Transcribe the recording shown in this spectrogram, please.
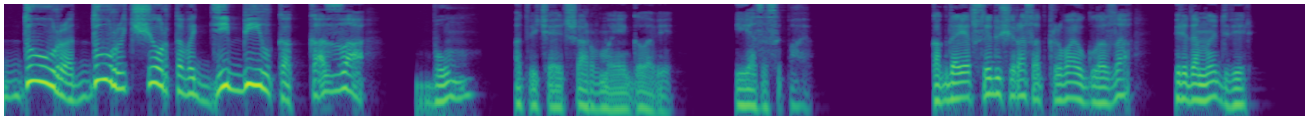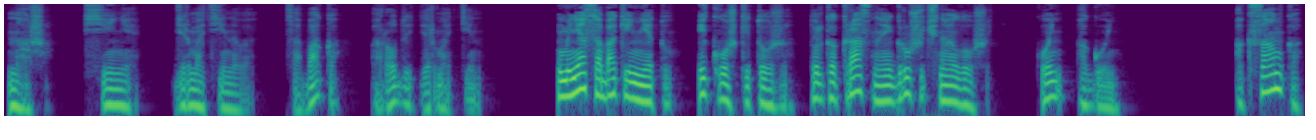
«Дура! Дура чертова! Дебилка! Коза!» Бум! отвечает шар в моей голове, и я засыпаю. Когда я в следующий раз открываю глаза, передо мной дверь. Наша, синяя, дерматиновая. Собака породы дерматин. У меня собаки нету, и кошки тоже, только красная игрушечная лошадь. Конь — огонь. Оксанка,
